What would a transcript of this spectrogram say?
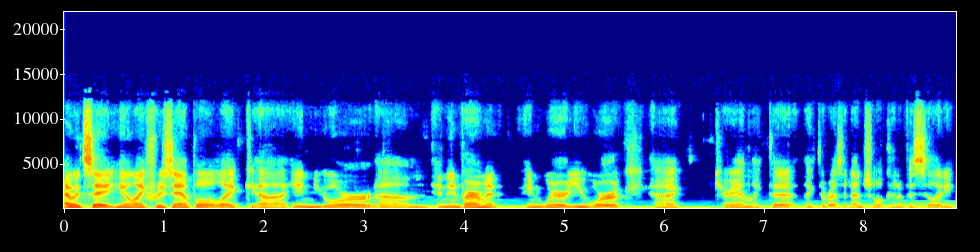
I would say, you know, like for example, like uh, in your um, in the environment in where you work, uh, Kerry-Ann like the like the residential kind of facility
